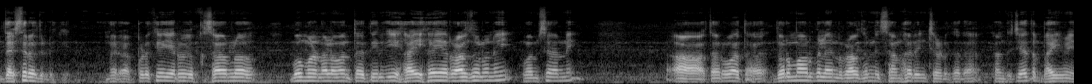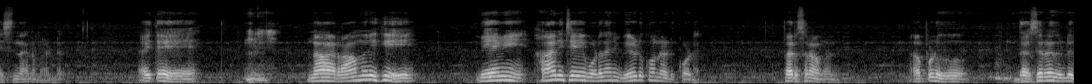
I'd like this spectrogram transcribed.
దశరథుడికి. మరి అప్పటికే ఇరవై ఒక్కసార్లు భూమండలం అంతా తిరిగి హై హై రాజులని వంశాన్ని ఆ తర్వాత దుర్మార్గులైన రాజుల్ని సంహరించాడు కదా. అందుచేత భయం వేసింది అనమాట అయితే నా రామునికి మేమీ హాని చేయకూడదని వేడుకున్నాడు కూడా పరశురాముడిని అప్పుడు దశరథుడు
